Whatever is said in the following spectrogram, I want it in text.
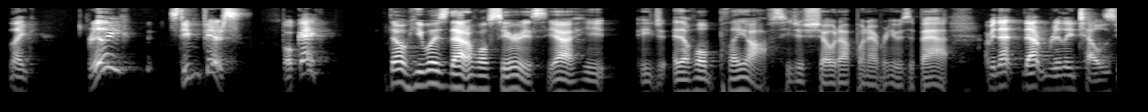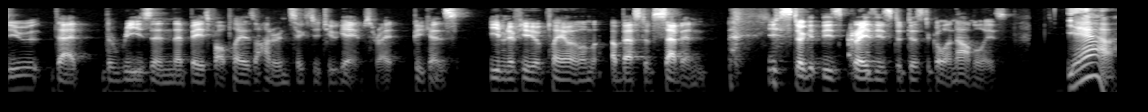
Like, really? Stephen Pearce. Okay. Though he was that whole series. Yeah, he he the whole playoffs. He just showed up whenever he was at bat. I mean, that, that really tells you that the reason that baseball plays 162 games, right? Because even if you play on a best of seven, you still get these crazy statistical anomalies. Yeah.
